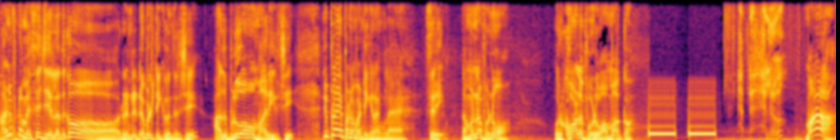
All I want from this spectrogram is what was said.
அனுப்புன மெசேஜ் எல்லாத்துக்கும் ரெண்டு டபுள் டிக் வந்துருச்சு. அது ப்ளூவாகவும் மாறிடுச்சு ரிப்ளை பண்ண மாட்டேங்கிறாங்களே. சரி நம்ம என்ன பண்ணுவோம்? ஒரு கோலை போடுவோம் அம்மாக்கும். ஹலோ மா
